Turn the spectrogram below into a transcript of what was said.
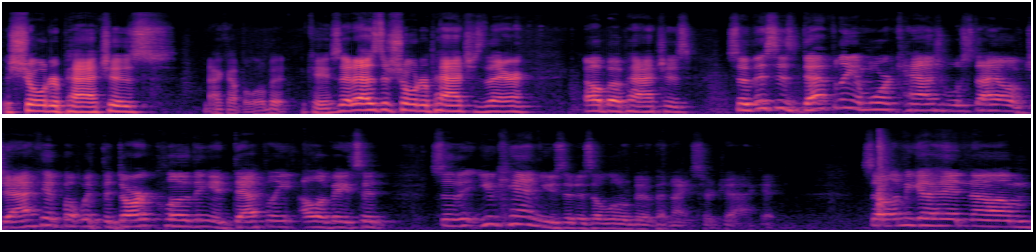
the shoulder patches. Back up a little bit. Okay, so it has the shoulder patches there, elbow patches. So this is definitely a more casual style of jacket, but with the dark clothing, it definitely elevates it so that you can use it as a little bit of a nicer jacket. So let me go ahead and um,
